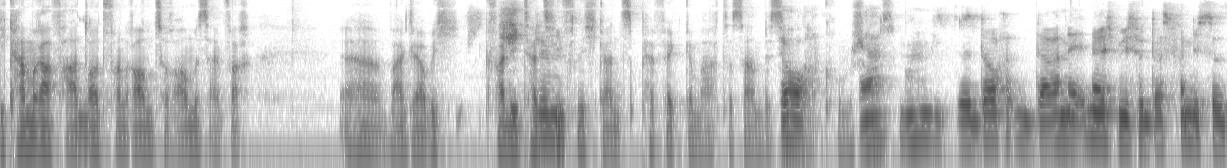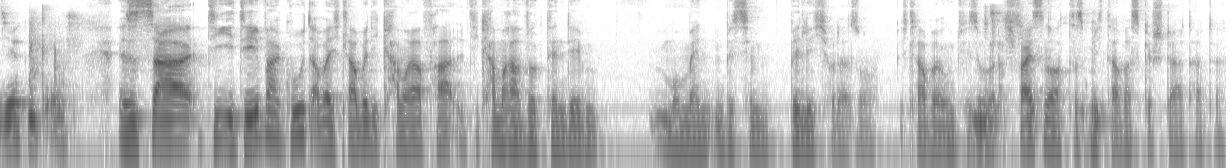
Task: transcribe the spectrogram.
die Kamerafahrt dort von Raum zu Raum ist einfach, äh, war, glaube ich, qualitativ Stimmt. nicht ganz perfekt gemacht. Das sah ein bisschen doch, komisch ja, aus. Mhm. Doch, daran erinnere ich mich und das fand ich so sehr gut aus. Es sah, die Idee war gut, aber ich glaube, die Kamerafahrt, die Kamera wirkte in dem Moment ein bisschen billig oder so. Ich glaube irgendwie so. Ich weiß noch, dass mich da was gestört hatte.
